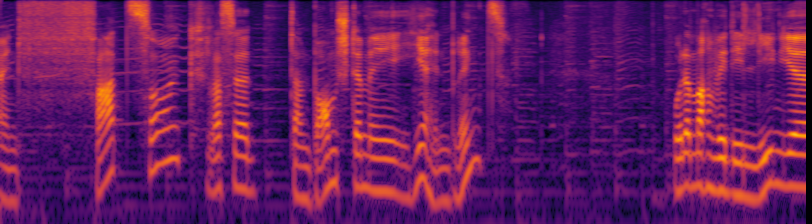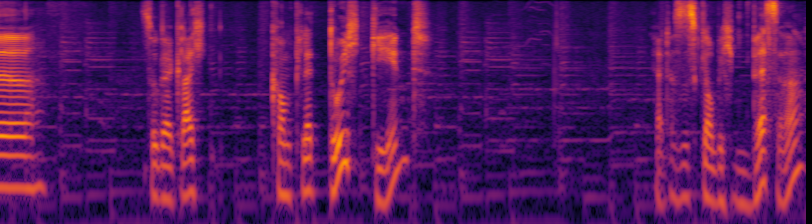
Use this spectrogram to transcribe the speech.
ein Fahrzeug, was er dann Baumstämme hier hinbringt. Oder machen wir die Linie sogar gleich komplett durchgehend? Ja, das ist, glaube ich, besser.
